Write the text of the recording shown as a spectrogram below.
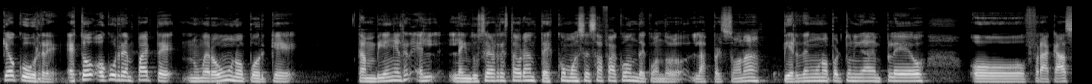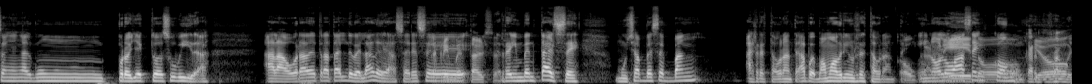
¿Qué ocurre? Esto ocurre en parte, número uno, porque también el- el- la industria del restaurante es como ese zafacón de cuando las personas pierden una oportunidad de empleo o fracasan en algún proyecto de su vida, a la hora de tratar de, ¿verdad? de hacer ese... De reinventarse. reinventarse, muchas veces van al restaurante. Ah, pues vamos a abrir un restaurante. Un y no lo hacen con... un kiosco.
